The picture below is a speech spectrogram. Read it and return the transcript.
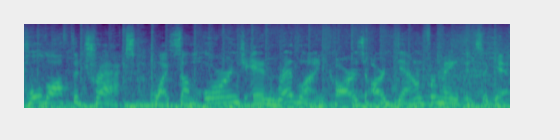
pulled off the tracks. Why some orange and red line cars are down for maintenance again.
